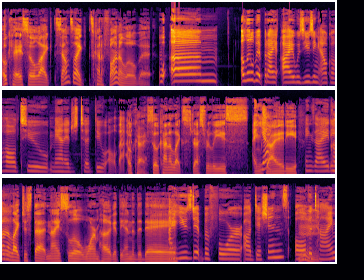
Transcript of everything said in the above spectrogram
Okay, so like, sounds like it's kind of fun a little bit. Well, um a little bit, but I I was using alcohol to manage to do all that. Okay, so kind of like stress release, Uh, yeah. anxiety, Anxiety. kind of like just that nice little warm hug at the end of the day. I used it before auditions all the Mm, time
